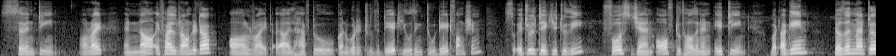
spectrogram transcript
17 alright? And now if I'll round it up alright I'll have to convert it to the date using to date function. So it will take you to the 1st Jan of 2018 but again doesn't matter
